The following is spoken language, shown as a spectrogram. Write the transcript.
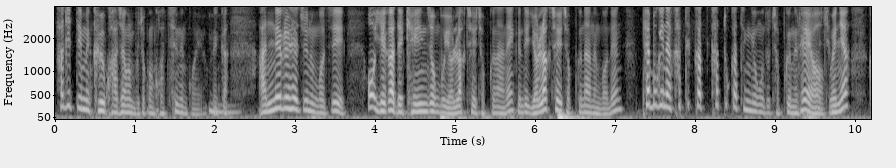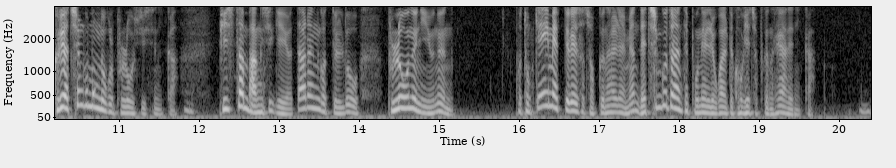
하기 때문에 그 과정을 무조건 거치는 거예요. 그러니까 음. 안내를 해주는 거지. 어 얘가 내 개인정보 연락처에 접근하네. 근데 연락처에 접근하는 거는 페북이나 카트, 카, 카톡 같은 경우도 접근을 해요. 그렇죠. 왜냐? 그래야 친구 목록을 불러올 수 있으니까. 음. 비슷한 방식이에요. 다른 것들도 불러오는 이유는 보통 게임 앱들에서 접근하려면 내 친구들한테 보내려고 할 때 거기에 접근을 해야 되니까. 음.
